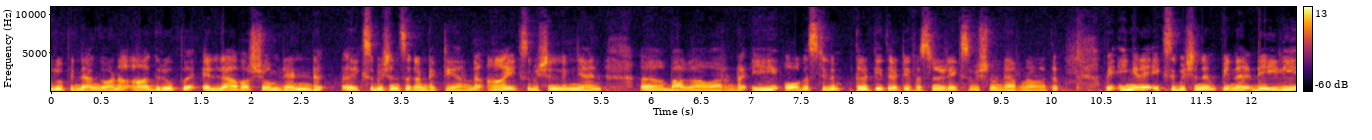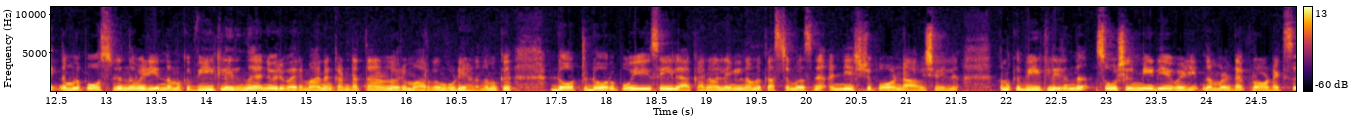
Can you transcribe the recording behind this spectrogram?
ഗ്രൂപ്പിന്റെ അംഗമാണ്. ആ ഗ്രൂപ്പ് എല്ലാ വർഷവും രണ്ട് എക്സിബിഷൻസ് കണ്ടക്ട് ചെയ്യാറുണ്ട്. ആ എക്സിബിഷനിലും ഞാൻ ഭാഗമാവാറുണ്ട്. ഈ ഓഗസ്റ്റിലും തേർട്ടി തേർട്ടി ഫസ്റ്റിന് ഒരു എക്സിബിഷൻ ഉണ്ട് എറണാകുളത്ത് അപ്പോൾ ഇങ്ങനെ എക്സിബിഷനും പിന്നെ ഡെയിലി നമ്മൾ പോസ്റ്റ് ഇടുന്ന വഴിയും നമുക്ക് വീട്ടിലിരുന്ന് തന്നെ ഒരു വരുമാനം കണ്ടെത്താനുള്ള ഒരു മാർഗം കൂടിയാണ്. നമുക്ക് ഡോർ ടു ഡോർ പോയി സെയിലാക്കാനോ അല്ലെങ്കിൽ നമ്മൾ കസ്റ്റമേഴ്സിനെ അന്വേഷിച്ച് പോകേണ്ട ആവശ്യമില്ല. നമുക്ക് വീട്ടിലിരുന്ന് സോഷ്യൽ മീഡിയ വഴി നമ്മളുടെ പ്രോഡക്ട്സ്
